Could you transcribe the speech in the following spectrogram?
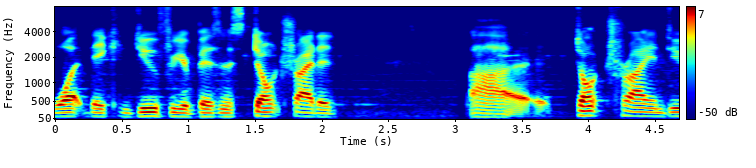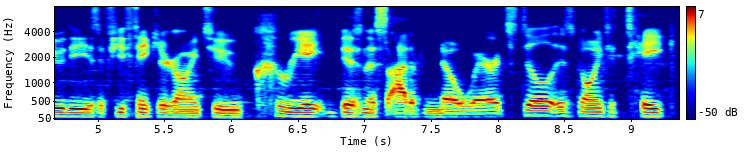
what they can do for your business. Don't try to uh, don't try and do these if you think you're going to create business out of nowhere. It still is going to take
